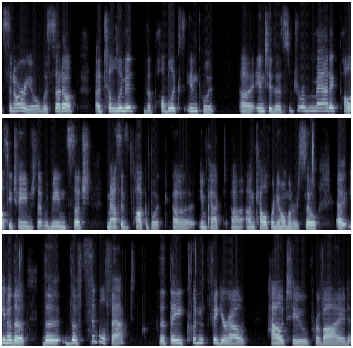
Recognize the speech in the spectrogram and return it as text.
scenario was set up uh, to limit the public's input uh, into this dramatic policy change that would mean such massive pocketbook uh, impact uh, on California homeowners. So, uh, you know, the the the simple fact that they couldn't figure out how to provide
